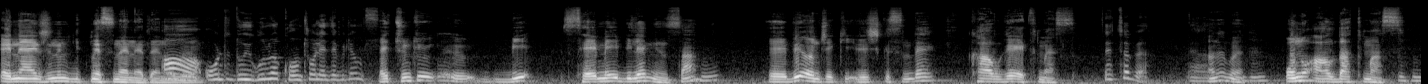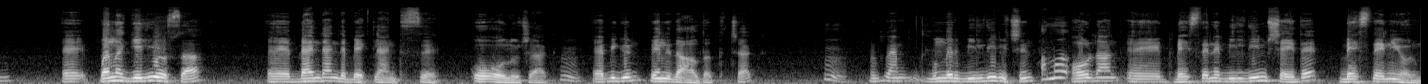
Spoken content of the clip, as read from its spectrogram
enerjinin bitmesine neden oluyor. Aa, orada duygunu kontrol edebiliyor musun? E çünkü e, bir sevmeyi bilen insan e, bir önceki ilişkisinde kavga etmez. E tabi. Yani. Anladın mı? Onu aldatmaz. E, bana geliyorsa e, benden de beklentisi o olacak. E, bir gün beni de aldatacak. Ben bunları bildiğim için Ama- oradan e, beslenebildiğim şeyde besleniyorum.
